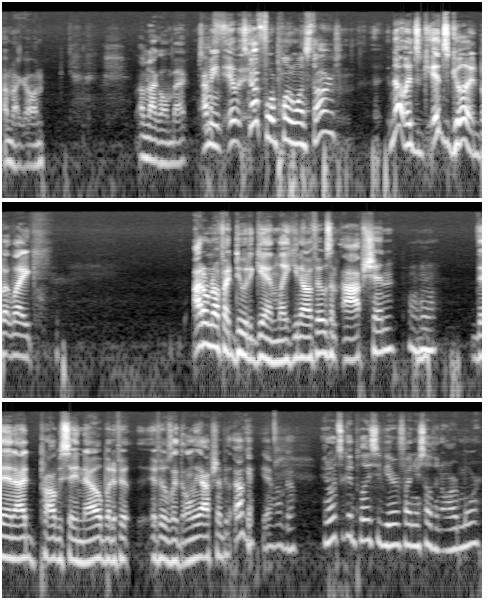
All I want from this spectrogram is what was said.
I'm not going. I'm not going back. I mean, it, It's got 4.1 stars. No, it's it's good, but like, I don't know if I'd do it again. Like, you know, if it was an option, Mm-hmm. then I'd probably say no. But if it if it was like the only option, I'd be like, okay, yeah, I'll go. You know it's a good place if you ever find yourself in Ardmore?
